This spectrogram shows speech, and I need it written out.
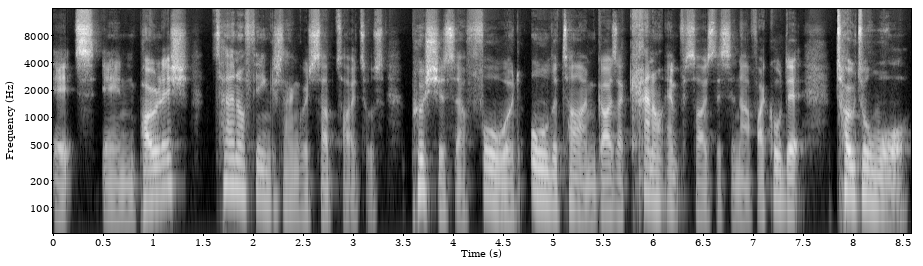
it's in Polish, turn off the English language subtitles. Push yourself forward all the time. Guys, I cannot emphasize this enough. I called it total war.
